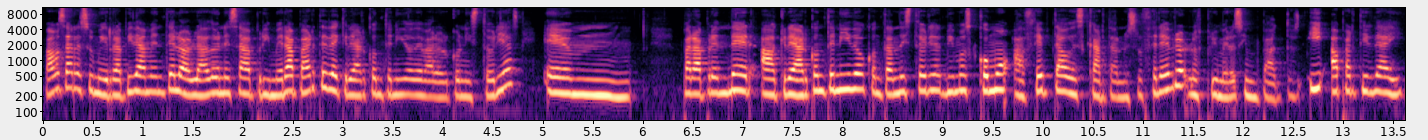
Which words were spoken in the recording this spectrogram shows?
Vamos a resumir rápidamente lo hablado en esa primera parte de crear contenido de valor con historias. Em, para aprender a crear contenido contando historias vimos cómo acepta o descarta nuestro cerebro los primeros impactos y a partir de ahí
